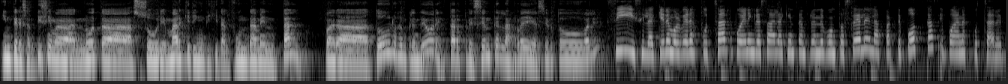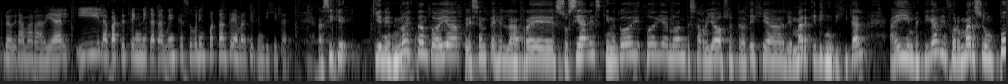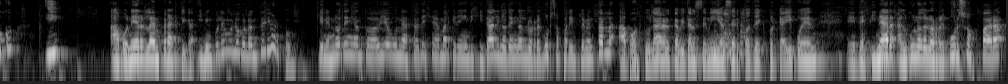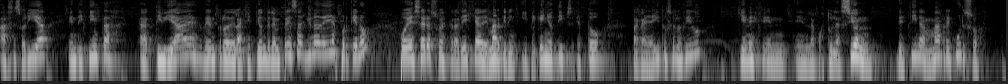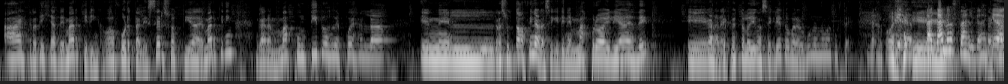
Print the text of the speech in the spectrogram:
Interesantísima nota sobre marketing digital, fundamental para todos los emprendedores, estar presentes en las redes, ¿cierto, Vale? Sí, si la quieren volver a escuchar, pueden ingresar a la quintaemprende.cl, la parte podcast, y pueden escuchar el programa radial y la parte técnica también, que es súper importante de marketing digital. Así que quienes no están todavía presentes en las redes sociales, quienes todavía, todavía no han desarrollado su estrategia de marketing digital, ahí investigar, informarse un poco y a ponerla en práctica. Y vinculémoslo con lo anterior, pues. Quienes no tengan todavía una estrategia de marketing digital y no tengan los recursos para implementarla, a postular al Capital Semilla Cercotec, porque ahí pueden eh, destinar algunos de los recursos para asesoría en distintas actividades dentro de la gestión de la empresa. Y una de ellas, ¿por qué no? Puede ser su estrategia de marketing. Y pequeño tips, esto para calladitos se los digo, quienes en, en la postulación destinan más recursos a estrategias de marketing o a fortalecer su actividad de marketing, ganan más puntitos después en, la, en el resultado final, así que tienen más probabilidades de eh, ganar. Esto lo digo en secreto para algunos, no más que ustedes. de acá no salga, que acá,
